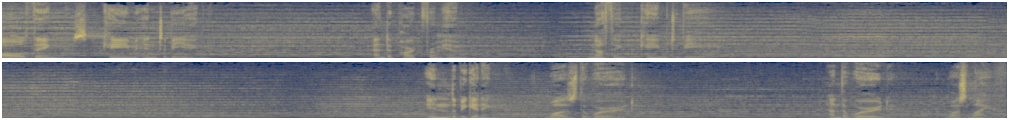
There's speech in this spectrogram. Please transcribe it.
all things came into being, and apart from him nothing came to be. In the beginning was the Word, and the Word was life.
